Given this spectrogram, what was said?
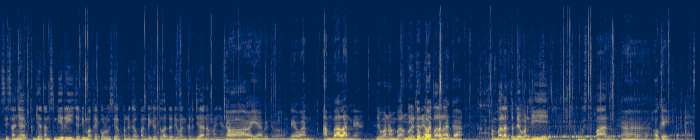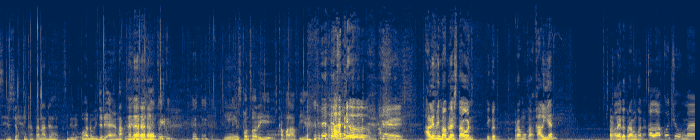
sisanya kegiatan sendiri jadi makanya kalau usia pandega pandega itu ada dewan kerja namanya Oh iya betul. Dewan Ambalan ya. Dewan ambalan mulai itu dari buat ambalan penegak. ambalan tuh dewan di kubus depan Ah, oke. di setiap tingkatan ada sendiri waduh jadi enak nih ada kopi nih Gitu. disponsori kapal api ya Waduh. Oke. Alif 15 tahun ikut pramuka. Kalian pernah ikut pramuka nggak? Kalau aku cuma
